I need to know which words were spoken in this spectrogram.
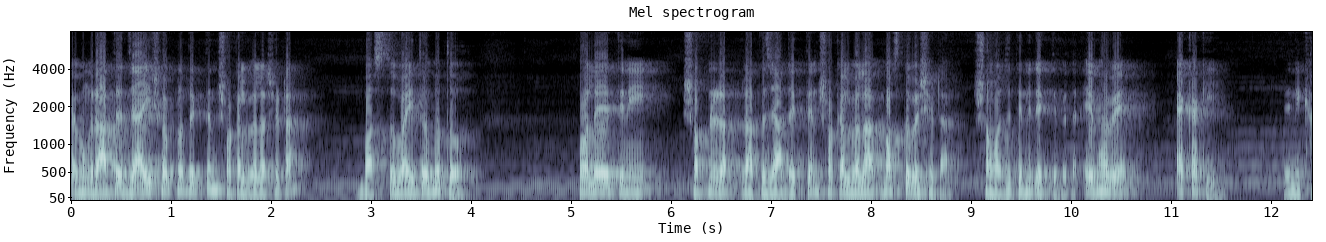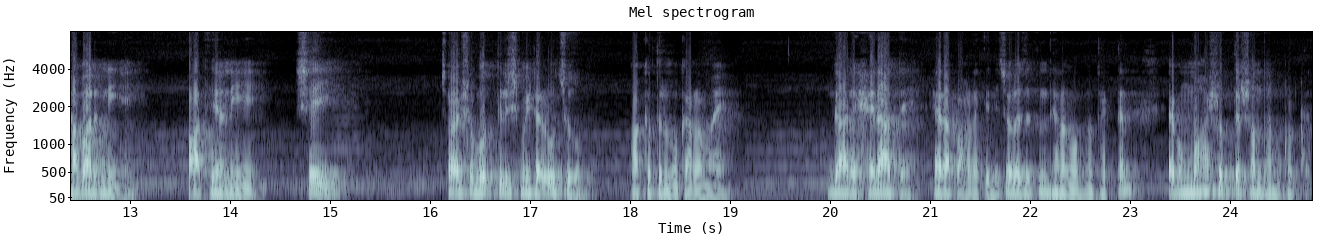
এবং রাতে যাই স্বপ্ন দেখতেন, সকালবেলা সেটা বাস্তবায়িত হতো। ফলে তিনি স্বপ্নে রা- রাতে যা দেখতেন সকালবেলা, বাস্তবে সেটা সমাজে তিনি দেখতে পেতেন। এভাবে একাকী তিনি খাবার নিয়ে, পাথেয় নিয়ে সেই ছয়শো বত্রিশ মিটার উঁচু মাকাতুল মোকারমায় গারে হেরাতে, হেরা পাহাড়ে তিনি চলে যেতেন, ধ্যানমগ্ন থাকতেন এবং মহাসত্যের সন্ধান করতেন।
